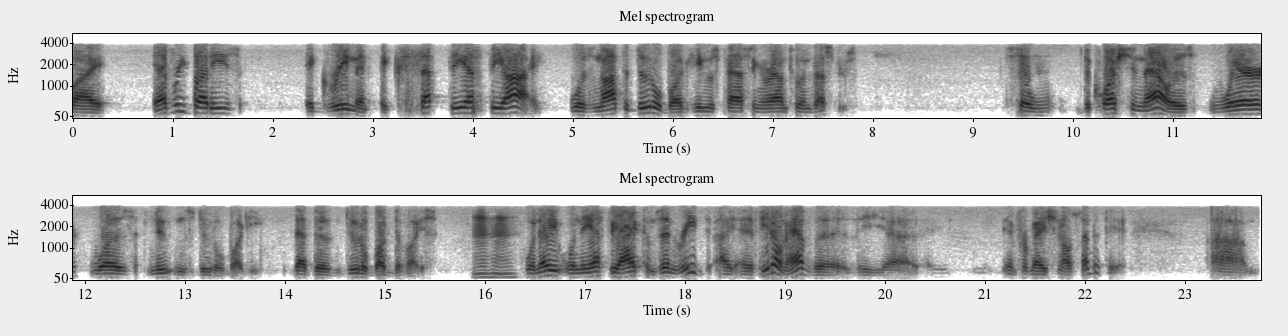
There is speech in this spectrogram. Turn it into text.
by everybody's agreement except the FBI was not the doodle bug he was passing around to investors. So the question now is where was Newton's doodle buggy? That the doodle bug device. Mm-hmm. When they when the FBI comes in, read. I, if you don't have the the uh, information, I'll send it to you um,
